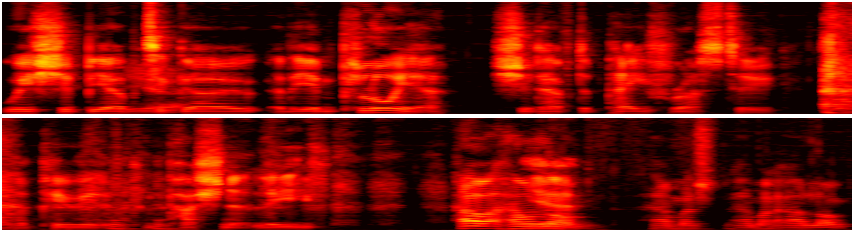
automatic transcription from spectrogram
we should be able to go. The employer should have to pay for us to have a period of compassionate leave. How how Yeah. long? How much? How much? How long?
